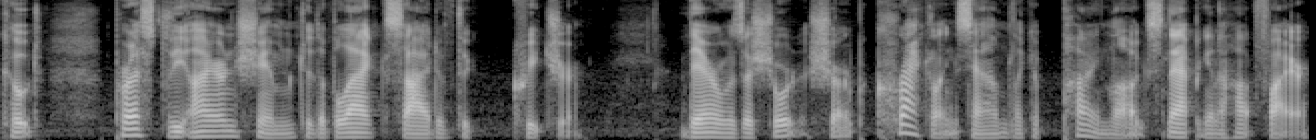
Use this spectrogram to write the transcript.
Kote pressed the iron shim to the black side of the creature. There was a short, sharp, crackling sound like a pine log snapping in a hot fire.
